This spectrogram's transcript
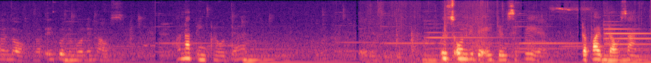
Uh, no, not include the boarding house. Oh, not included. It's only the agency fee. The 5,000.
